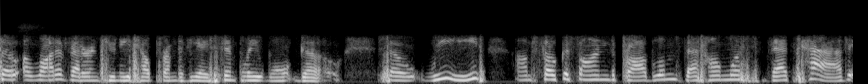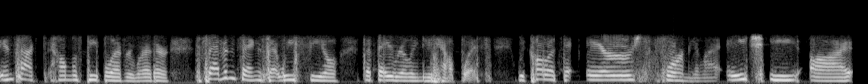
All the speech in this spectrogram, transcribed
So a lot of veterans who need help from the VA simply won't go. So we um, focus on the problems that homeless vets have. In fact, homeless people everywhere. There are seven things that we feel that they really need help with. We call it the HEIRS formula. H E I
